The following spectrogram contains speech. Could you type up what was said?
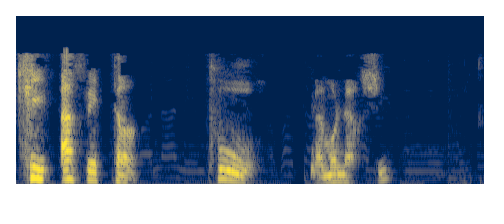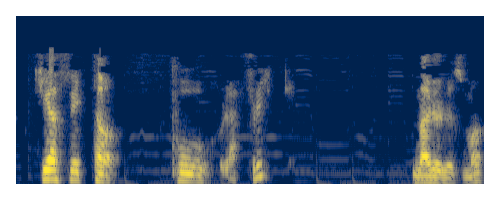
qui a fait tant pour la monarchie, qui a fait tant pour l'Afrique. Malheureusement,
